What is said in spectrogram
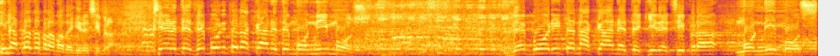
Είναι απλά τα πράγματα κύριε Τσίπρα. Ξέρετε δεν μπορείτε να κάνετε μονίμως δεν μπορείτε να κάνετε κύριε Τσίπρα μονίμως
